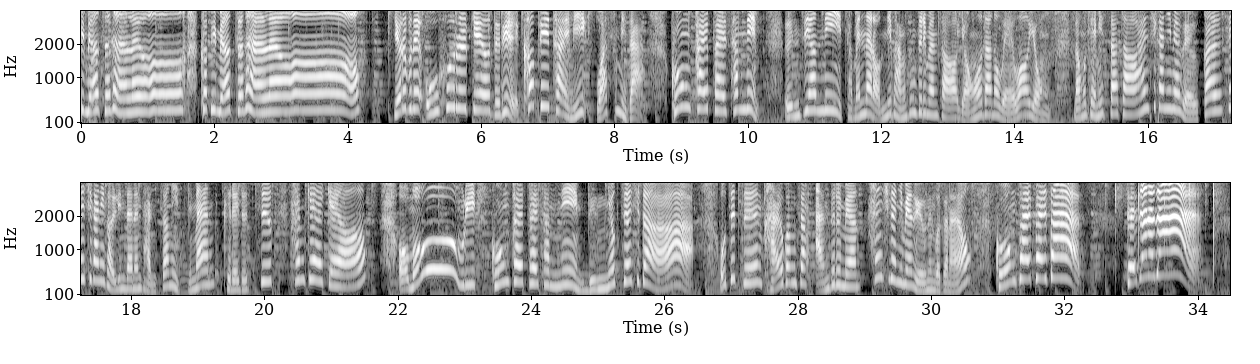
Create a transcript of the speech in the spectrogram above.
커피 몇 잔 할래요? 커피 몇 잔 할래요? 여러분의 오후를 깨워드릴 커피 타임이 왔습니다. 0883님, 은지 언니, 저 맨날 언니 방송 들으면서 영어 단어 외워용. 너무 재밌어서 1시간이면 외울걸 3시간이 걸린다는 단점이 있지만 그래도 쭉 함께 할게요. 어머, 우리 0883님 능력자시다. 어쨌든 가요광장 안 들으면 1시간이면 외우는 거잖아요. 0883! 대단하다!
